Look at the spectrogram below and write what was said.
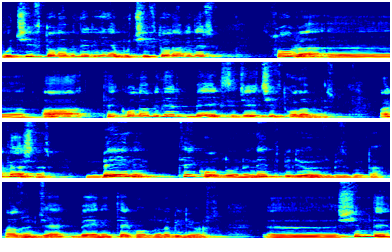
bu çift olabilir. Yine bu çift olabilir. Sonra e, A tek olabilir. B eksi C çift olabilir. Arkadaşlar B'nin tek olduğunu net biliyoruz biz burada. Az önce B'nin tek olduğunu biliyoruz. E, şimdi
